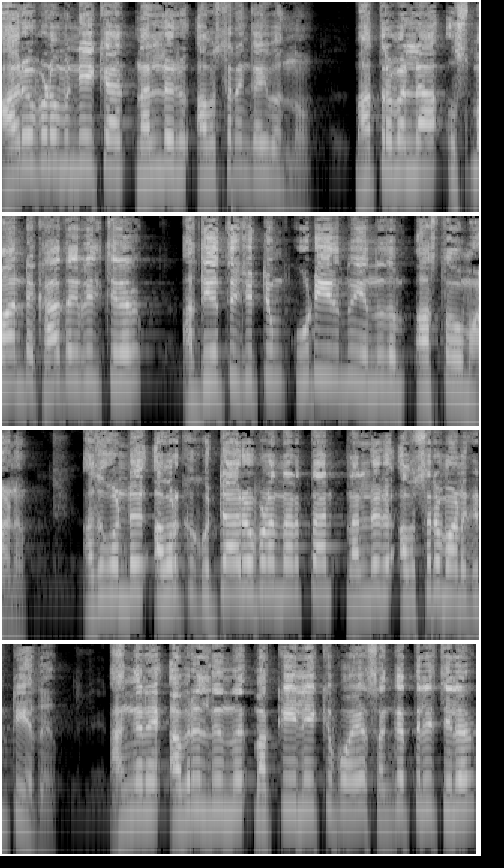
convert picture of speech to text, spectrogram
ആരോപണം ഉന്നയിക്കാൻ നല്ലൊരു അവസരം കൈവന്നു. മാത്രമല്ല ഉസ്മാന്റെ ഘാതകരിൽ ചിലർ അദ്ദേഹത്തിന് ചുറ്റും കൂടിയിരുന്നു എന്നതും വാസ്തവമാണ്. അതുകൊണ്ട് അവർക്ക് കുറ്റാരോപണം നടത്താൻ നല്ലൊരു അവസരമാണ് കിട്ടിയത്. അങ്ങനെ അവരിൽ നിന്ന് മക്കയിലേക്ക് പോയ സംഘത്തിലെ ചിലർ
